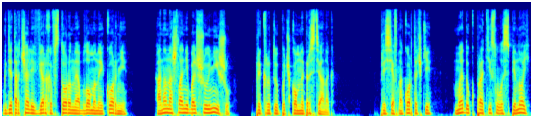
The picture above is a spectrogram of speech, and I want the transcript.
где торчали вверх и в стороны обломанные корни, она нашла небольшую нишу, прикрытую пучком наперстянок. Присев на корточки, Медук протиснулась спиной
